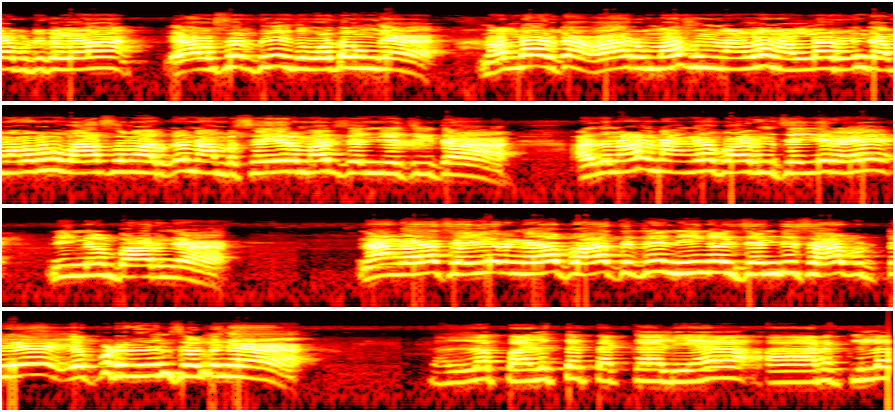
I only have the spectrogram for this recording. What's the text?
சாப்பிட்டுக்கலாம். அவசரத்துக்கு இது உதவுங்க. நல்லா இருக்கும் ஆறு மாசம்னாலும் நல்லா இருக்கும் கமகமன்னு வாசமா இருக்கும் நம்ம செய்யற மாதிரி செஞ்சு வச்சுக்கிட்டா. அதனால நாங்க பாருங்க செய்யறேன் நீங்களும் பாருங்க. நாங்க செய்யறோங்க பார்த்துட்டு நீங்களும் செஞ்சு சாப்பிட்டு எப்படி இருக்குதுன்னு சொல்லுங்க. நல்லா பழுத்த தக்காளியை அரை கிலோ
